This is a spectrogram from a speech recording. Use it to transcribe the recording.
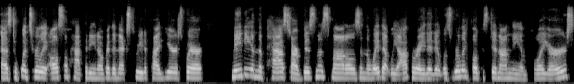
as to what's really also happening over the next three to five years, where maybe in the past our business models and the way that we operated, it was really focused in on the employers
